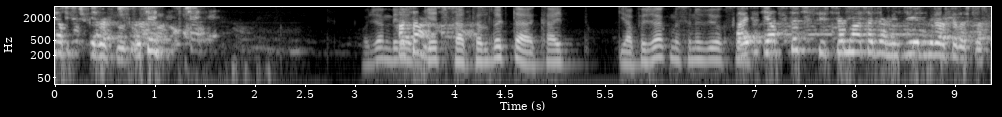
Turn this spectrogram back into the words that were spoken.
yapıp çıkacaksınız. Okey. Hocam biraz Hasan. geç katıldık da kayıt yapacak mısınız yoksa? Kayıt yaptık. Sistemi açacağım. İzleyebilir arkadaşlar.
